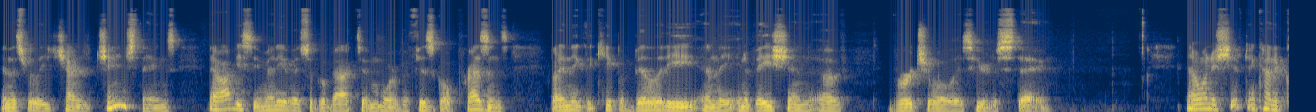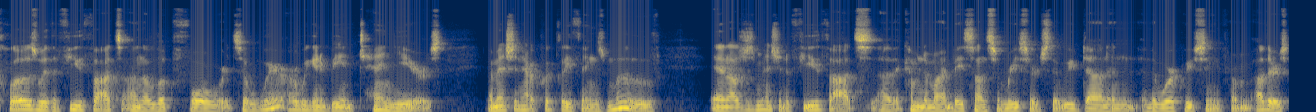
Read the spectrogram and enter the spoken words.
And this really trying to change things. Now, obviously, many of us will go back to more of a physical presence, but I think the capability and the innovation of virtual is here to stay. Now, I want to shift and kind of close with a few thoughts on the look forward. So, where are we going to be in 10 years? I mentioned how quickly things move, and I'll just mention a few thoughts uh, that come to mind based on some research that we've done and, and the work we've seen from others.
